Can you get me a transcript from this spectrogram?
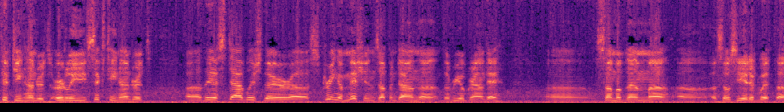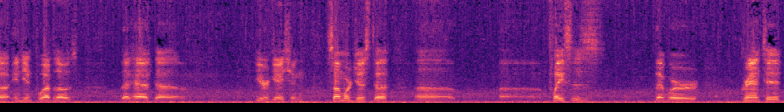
1500s, early 1600s. Uh, they established their string of missions up and down the, the Rio Grande. Uh, some of them uh, uh, associated with uh, Indian pueblos that had irrigation. Some were just places that were granted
